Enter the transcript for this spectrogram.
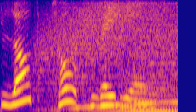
Blog Talk Radio.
